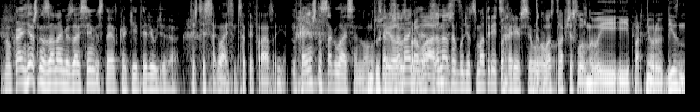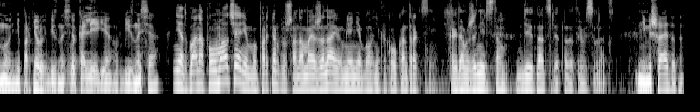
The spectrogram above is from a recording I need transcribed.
Ну, конечно, за нами, за всеми стоят какие-то люди, да. То есть ты согласен с этой фразой? Ну, Конечно, согласен, но Ну, тут жена, не- жена же будет смотреть, скорее всего. Так у вас вообще сложно. Вы и, и партнеры в бизнесе, ну, не партнеры в бизнесе, вы коллеги в бизнесе. Нет, она по умолчанию, мы партнер, потому что она моя жена, и у меня не было никакого контракта с ней. Когда мы женились там 19 лет назад или 18. Не мешает это?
